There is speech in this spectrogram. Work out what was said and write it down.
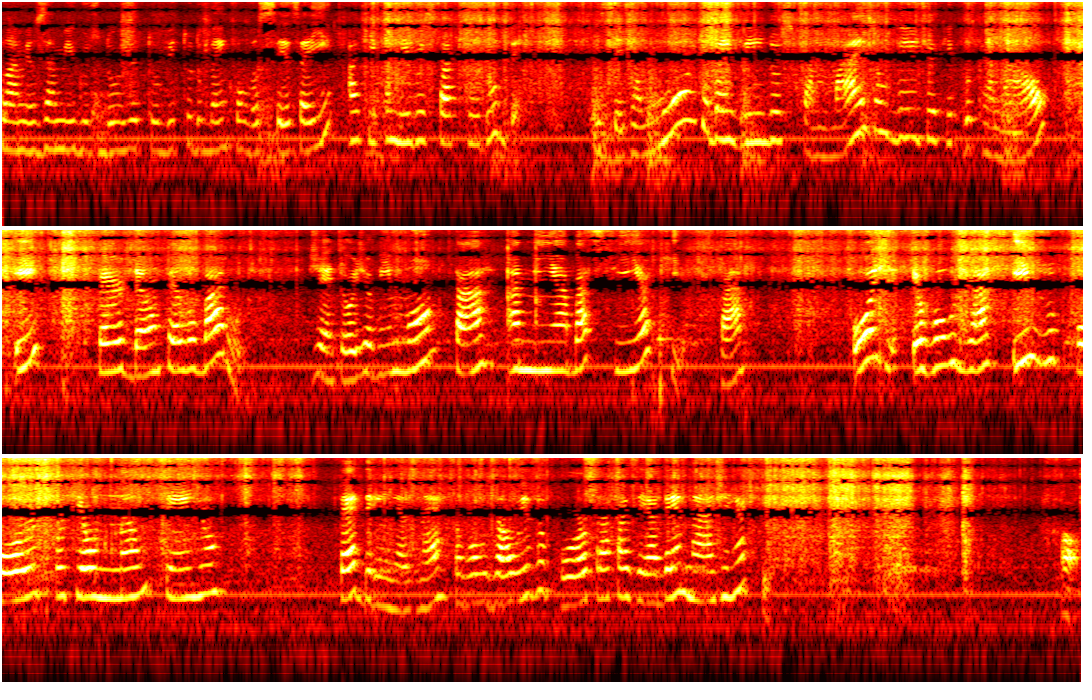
Olá, meus amigos do YouTube, tudo bem com vocês aí? Aqui comigo está tudo bem. E sejam muito bem-vindos para mais um vídeo aqui pro canal. E perdão pelo barulho. Gente, hoje eu vim montar a minha bacia aqui, tá? Hoje eu vou usar isopor, porque eu não tenho pedrinhas, né? Eu vou usar o isopor para fazer a drenagem aqui. Ó,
